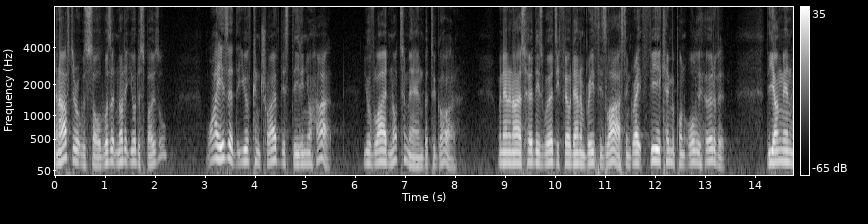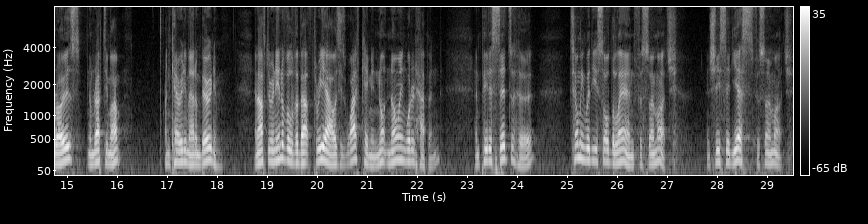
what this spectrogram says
And after it was sold, was it not at your disposal? Why is it that you have contrived this deed in your heart? You have lied not to man, but to God. When Ananias heard these words, he fell down and breathed his last, and great fear came upon all who heard of it. The young man rose and wrapped him up and carried him out and buried him. And after an interval of about three hours, his wife came in, not knowing what had happened. And Peter said to her, Tell me whether you sold the land for so much. And she said, Yes, for so much.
